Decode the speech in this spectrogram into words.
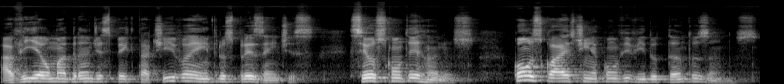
Havia uma grande expectativa entre os presentes, seus conterrâneos com os quais tinha convivido tantos anos.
